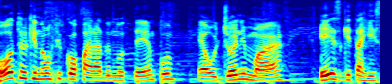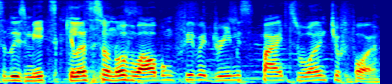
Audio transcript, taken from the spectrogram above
Outro que não ficou parado no tempo é o Johnny Marr, ex-guitarrista do Smiths, que lança seu novo álbum Fever Dreams Parts 1 to 4.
